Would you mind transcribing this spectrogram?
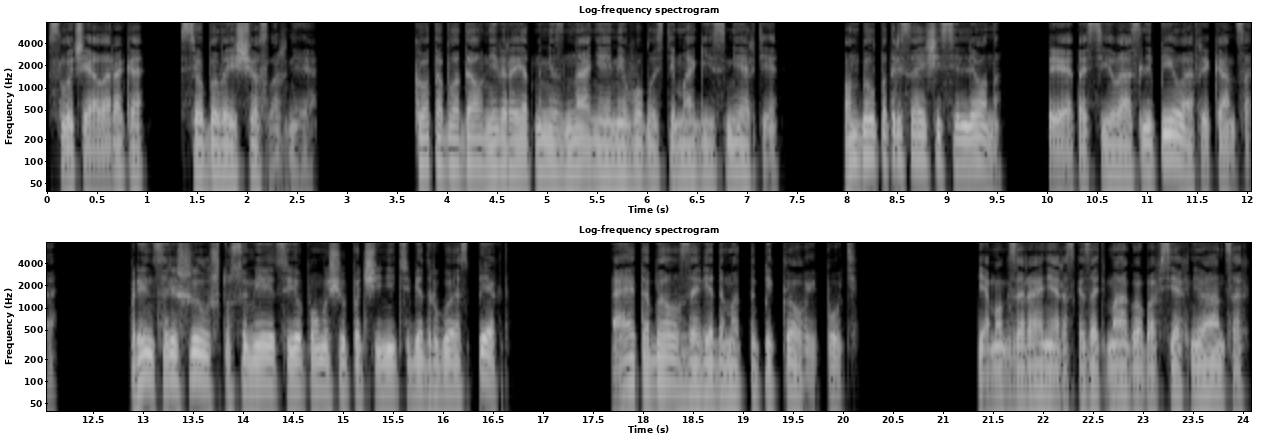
В случае Аларака все было еще сложнее. Кот обладал невероятными знаниями в области магии смерти. Он был потрясающе силен, и эта сила ослепила африканца. Принц решил, что сумеет с ее помощью подчинить себе другой аспект, а это был заведомо тупиковый путь. Я мог заранее рассказать магу обо всех нюансах,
